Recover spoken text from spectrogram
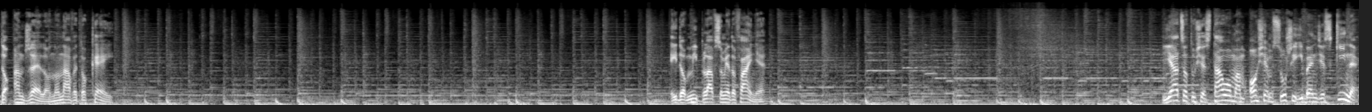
Do Angelo, no nawet okej. I do Mipla w sumie to fajnie. Ja co tu się stało? Mam 8 sushi i będzie skinek.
